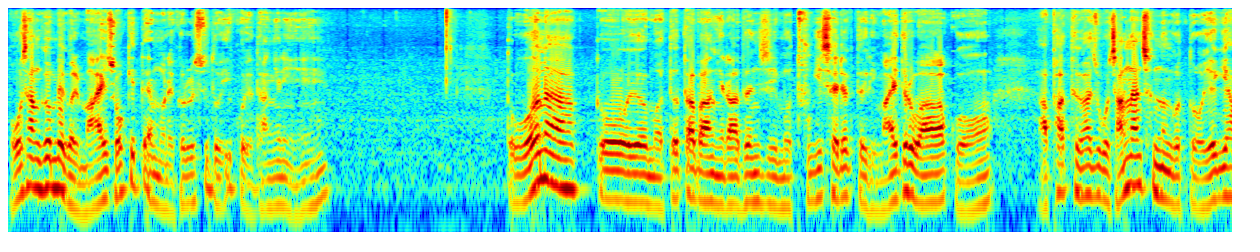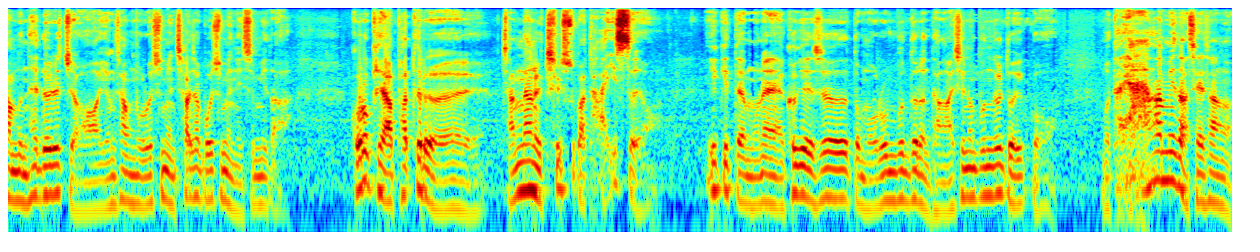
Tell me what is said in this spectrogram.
보상 금액을 많이 줬기 때문에 그럴 수도 있고요. 당연히. 또 워낙 또뭐 떴다방이라든지 뭐 투기 세력들이 많이 들어와 갖고 아파트 가지고 장난쳤는 것도 얘기 한번 해드렸죠. 영상 모르시면 찾아보시면 있습니다. 그렇게 아파트를 장난을 칠 수가 다 있어요. 있기 때문에 거기에서 또 모르는 분들은 당하시는 분들도 있고 뭐 다양합니다 세상은.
